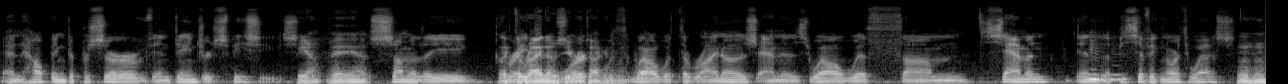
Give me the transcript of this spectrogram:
and helping to preserve endangered species. Yeah. Yeah. Yeah. Some of the Like the great rhinos you were talking with, about. Well, with the rhinos and as well with um, salmon in the Pacific Northwest, Mm-hmm.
